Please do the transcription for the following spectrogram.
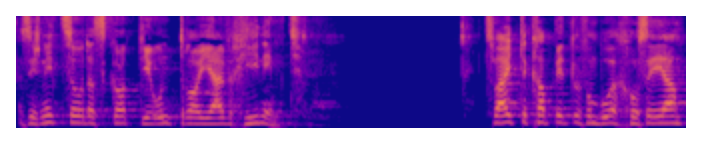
Es ist nicht so, dass Gott die Untreue einfach hinnimmt. Im zweiten Kapitel vom Buch Hosea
